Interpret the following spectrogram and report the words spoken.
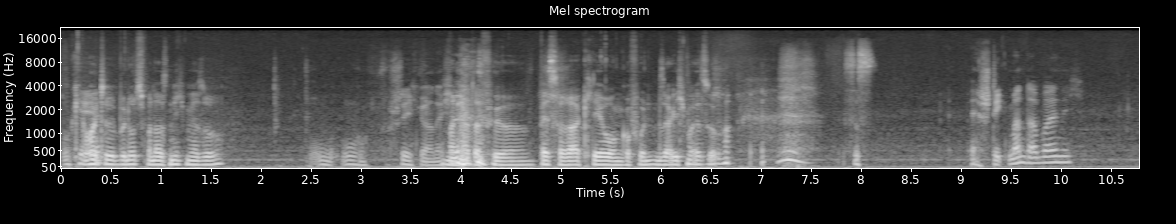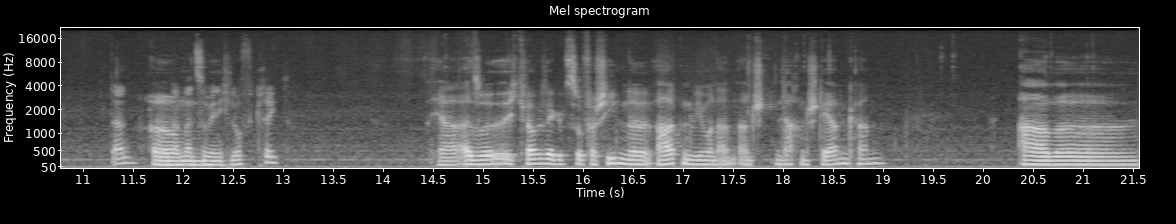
Okay. heute benutzt man das nicht mehr so. Oh, oh verstehe ich gar nicht. Man hat dafür bessere Erklärungen gefunden, sage ich mal so. Ist es, erstickt man dabei nicht? Dann? weil man zu Ähm, wenig Luft kriegt? Ja, also ich glaube, da gibt es so verschiedene Arten, wie man an, an Lachen sterben kann. Aber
